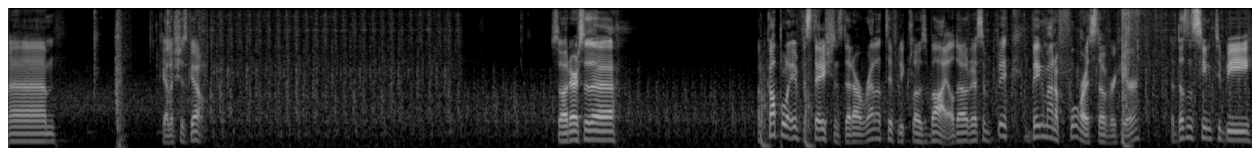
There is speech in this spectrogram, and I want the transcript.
Um, okay, let's just go. So there's a a couple of infestations that are relatively close by, although there's a big big amount of forest over here that doesn't seem to be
